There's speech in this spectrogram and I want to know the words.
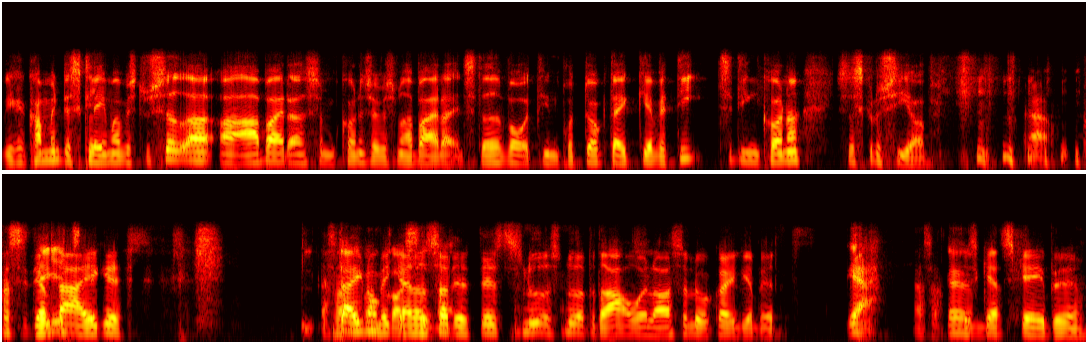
vi kan komme med en disclaimer, hvis du sidder og arbejder som kundeservice-medarbejder et sted, hvor dine produkter ikke giver værdi til dine kunder, så skal du sige op. ja, præcis. Jamen, der er ikke... Altså, der er ikke nogen ikke andet, så er det, det er snyd og snyd og bedrag, eller også så lukker I lige om lidt. Ja. Altså, det øhm. skal skabe,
